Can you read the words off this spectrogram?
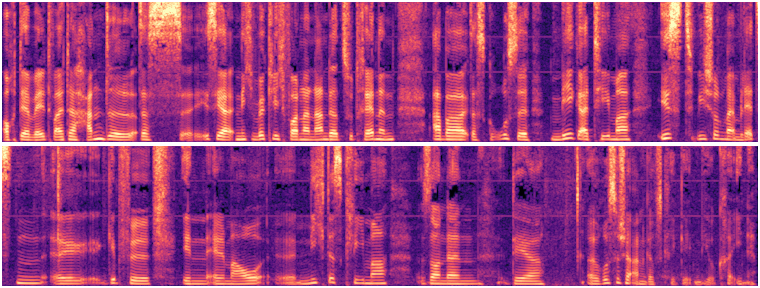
Auch der weltweite Handel, das ist ja nicht wirklich voneinander zu trennen. Aber das große Megathema ist, wie schon beim letzten äh, Gipfel in Elmau, äh, nicht das Klima, sondern der äh, russische Angriffskrieg gegen die Ukraine.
